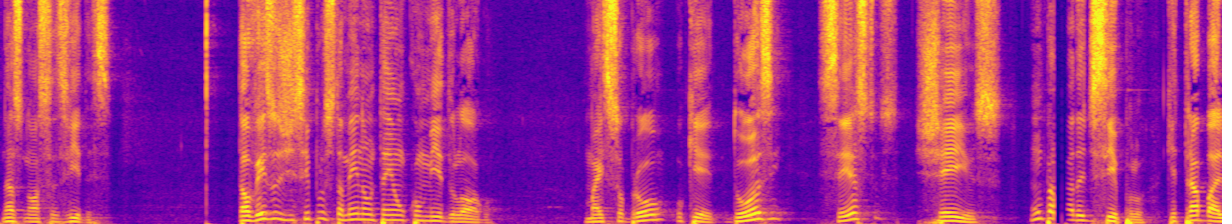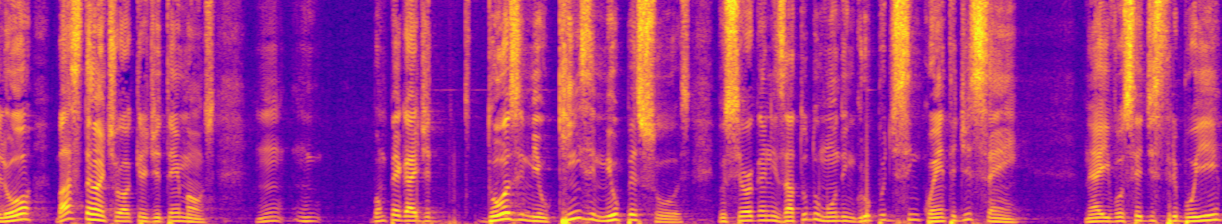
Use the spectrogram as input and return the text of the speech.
nas nossas vidas. Talvez os discípulos também não tenham comido logo, mas sobrou o que? Doze cestos cheios, um para cada discípulo, que trabalhou bastante, eu acredito, hein, irmãos. Um, um, vamos pegar de 12 mil, 15 mil pessoas, você organizar todo mundo em grupo de 50 e de 100, né, e você distribuir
